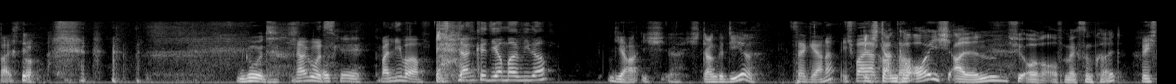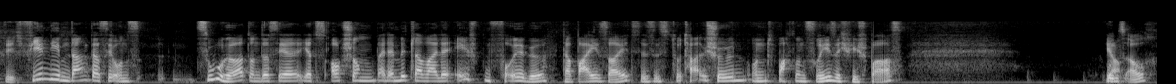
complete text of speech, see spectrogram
Reicht doch. Gut. Na gut, Okay. mein Lieber, ich danke dir mal wieder. Ja, ich, äh, ich danke dir. sehr gerne. Ich, war ja ich danke da. euch allen für eure Aufmerksamkeit. Richtig. Vielen lieben Dank, dass ihr uns zuhört und dass ihr jetzt auch schon bei der mittlerweile elften Folge dabei seid. Es ist total schön und macht uns riesig viel Spaß. Ja, uns auch.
